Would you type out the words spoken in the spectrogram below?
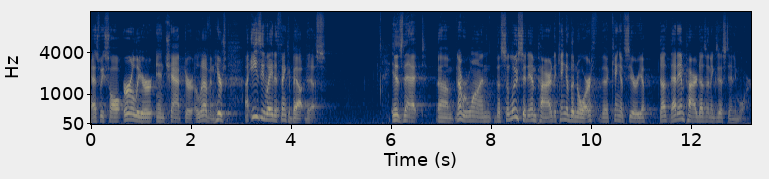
as we saw earlier in chapter 11. Here's an easy way to think about this is that um, number one, the Seleucid Empire, the king of the north, the king of Syria, does, that empire doesn't exist anymore.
